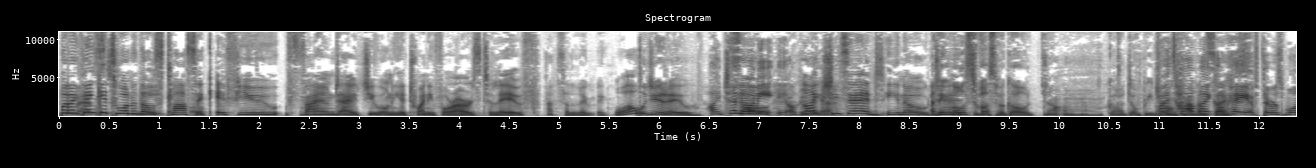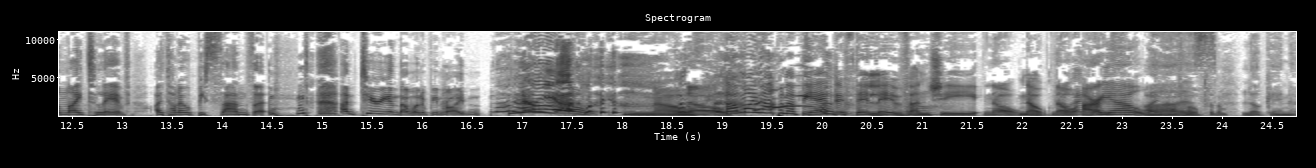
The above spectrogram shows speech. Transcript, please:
but I think it's one of those me classic. If you found out you only had 24 hours to live, absolutely. what would you do? I genuinely- So, okay, like yeah. she said, you know, I think most of us would go, don't, oh God, don't be drunk. I thought, like, sex. okay, if there was one night to live, I thought it would be Sansa and Tyrion that would have been riding. No, no, No. that might happen at the end if they live and she. No, no, no. Okay, Arya guys, I hope for was them. looking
